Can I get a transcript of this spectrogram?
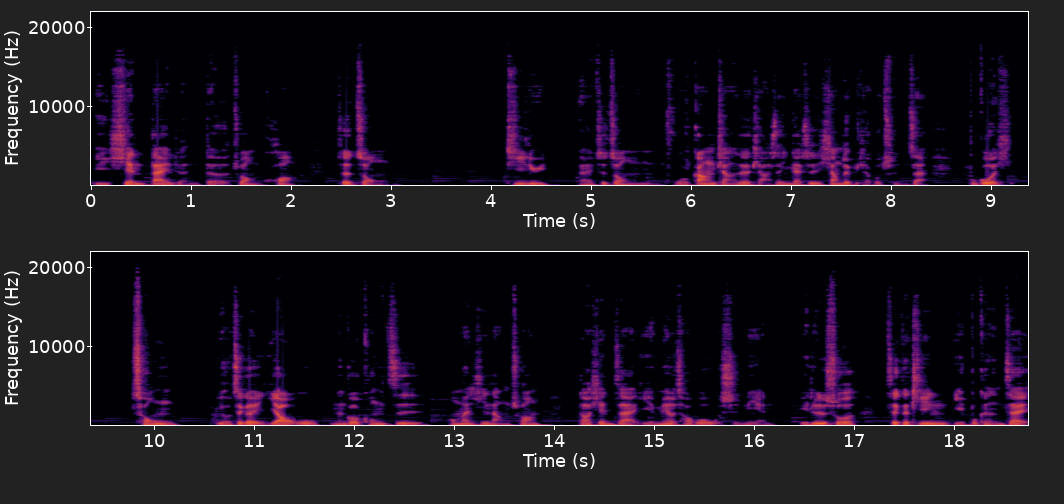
以现代人的状况，这种几率。哎，这种我刚刚讲的这个假设应该是相对比较不存在。不过，从有这个药物能够控制红斑性狼疮到现在也没有超过五十年，也就是说，这个基因也不可能在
